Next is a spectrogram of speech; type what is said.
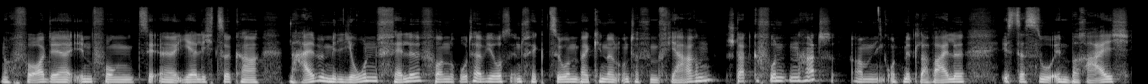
noch vor der Impfung äh, jährlich circa eine halbe Million Fälle von Rotavirus-Infektionen bei Kindern unter fünf Jahren stattgefunden hat. Ähm, und mittlerweile ist das so im Bereich,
